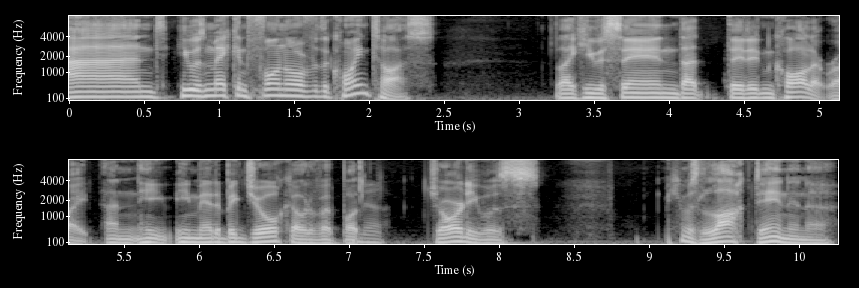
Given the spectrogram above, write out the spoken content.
And he was making fun over the coin toss. Like he was saying that they didn't call it right, and he, he made a big joke out of it. But Yeah. Jordi was he was locked in in a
